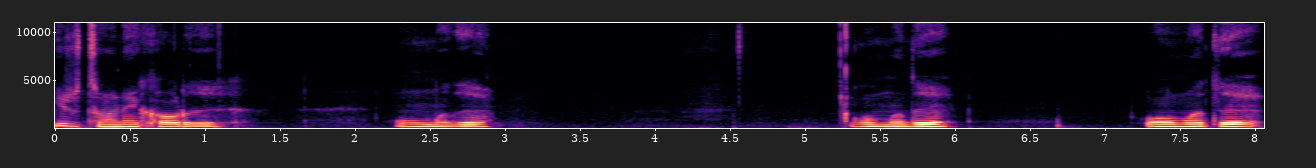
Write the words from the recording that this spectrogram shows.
Bir tane kaldı. Olmadı. Olmadı. Olmadı.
